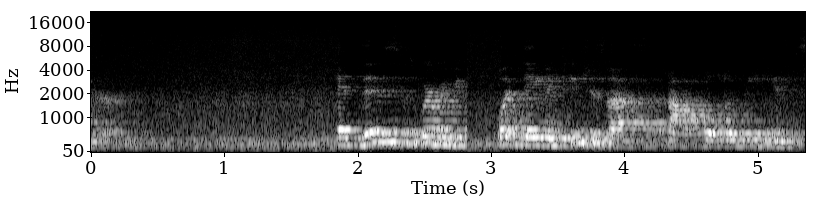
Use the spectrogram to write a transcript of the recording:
heard. And this is where we what David teaches us about bold obedience.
